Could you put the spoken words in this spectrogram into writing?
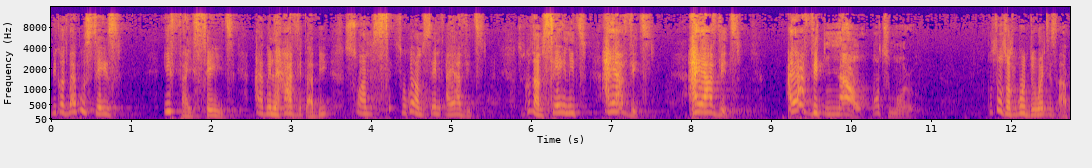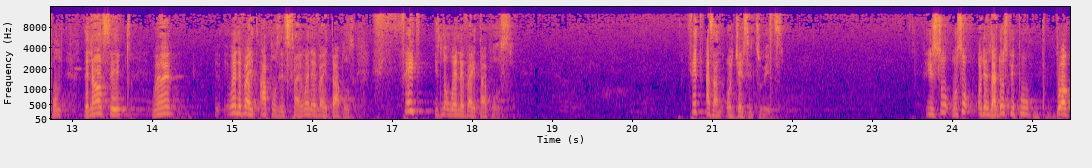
because Bible says, if I say it, I will have it, Abi. So I'm so because I'm saying it, I have it. So because I'm saying it, I have it. I have it. I have it now, not tomorrow. What some people do when this happens. They now say, well, whenever it happens, it's fine. Whenever it happens. Faith is not whenever it happens. Faith has an urgency to it. It's so, so urgent that those people dug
